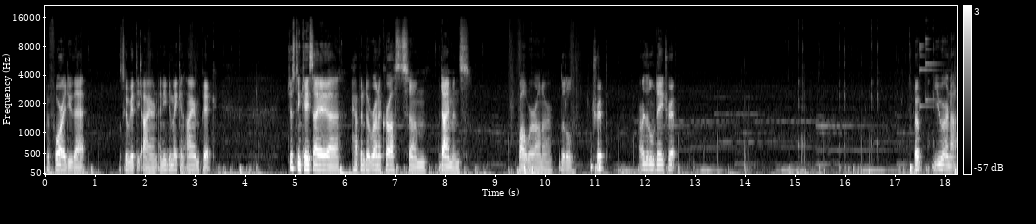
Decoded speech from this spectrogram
before I do that, let's go get the iron. I need to make an iron pick. Just in case I uh, happen to run across some diamonds while we're on our little trip, our little day trip. Oh, you are not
